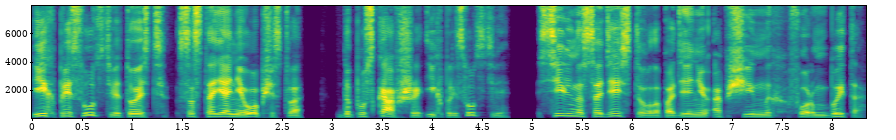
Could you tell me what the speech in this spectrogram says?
Их присутствие, то есть состояние общества, допускавшее их присутствие, сильно содействовало падению общинных форм быта.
